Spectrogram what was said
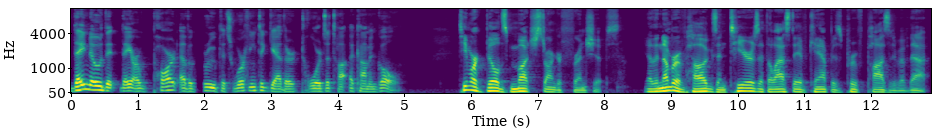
They know that they are part of a group that's working together towards a, to- a common goal. Teamwork builds much stronger friendships. You know, the number of hugs and tears at the last day of camp is proof positive of that.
